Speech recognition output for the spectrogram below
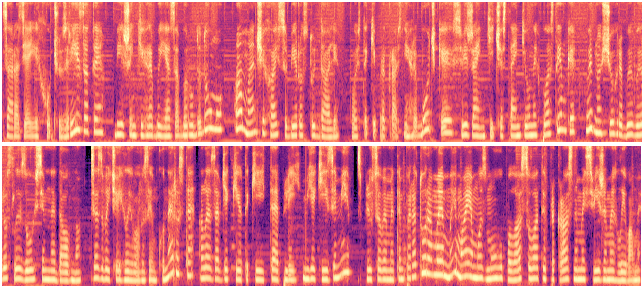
Зараз я їх хочу зрізати. Більшенькі гриби я заберу додому, а менші хай собі ростуть далі. Ось такі прекрасні грибочки, свіженькі, чистенькі у них пластинки. Видно, що гриби виросли зовсім недавно. Зазвичай глива взимку не росте, але завдяки такій теплій м'якій зимі з плюсовими температурами ми маємо змогу поласувати прекрасними свіжими гливами.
